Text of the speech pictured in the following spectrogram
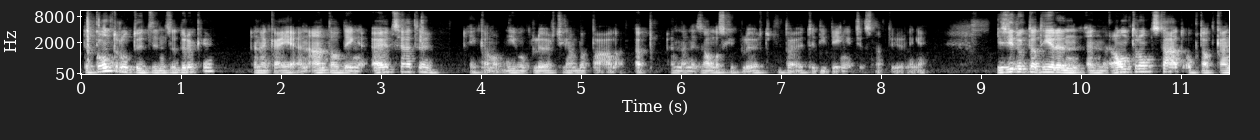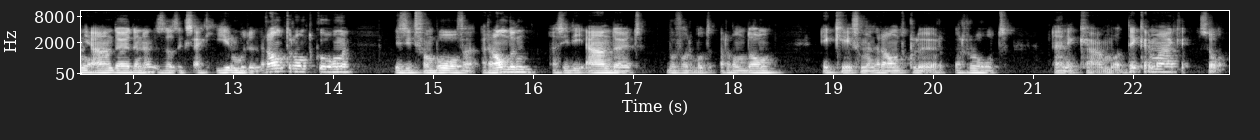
de Ctrl-toets in te drukken. En dan kan je een aantal dingen uitzetten. Je kan opnieuw een kleurtje gaan bepalen. Up. En dan is alles gekleurd buiten die dingetjes natuurlijk. Hè. Je ziet ook dat hier een, een rand rond staat. Ook dat kan je aanduiden. Hè. Dus als ik zeg hier moet een rand rondkomen. Je ziet van boven randen. Als je die aanduidt, bijvoorbeeld rondom. Ik geef mijn randkleur rood. En ik ga hem wat dikker maken. Zo,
